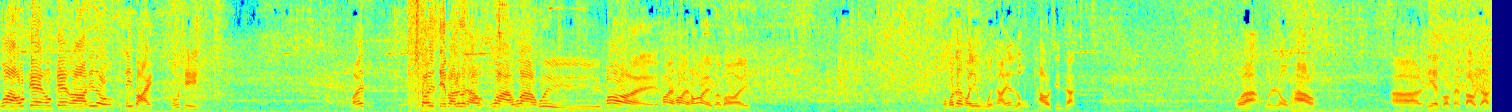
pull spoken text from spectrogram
哇！好惊好惊啊！呢度匿埋，好似喂再射爆你個頭！哇哇喂！開開開開！拜拜！我覺得我要換下啲弩炮先得。好啦，換弩炮。啊！呢一個係咪爆炸性？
